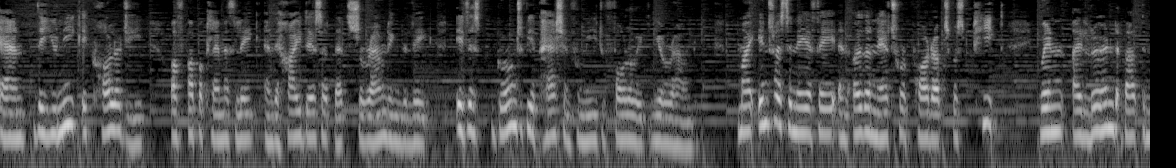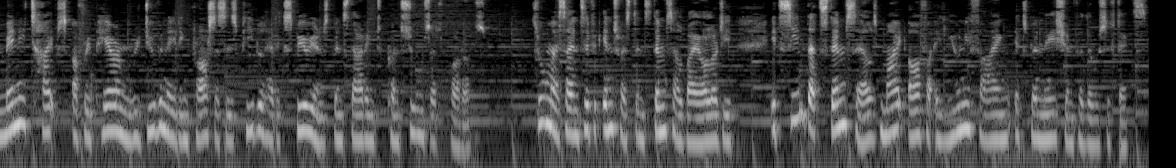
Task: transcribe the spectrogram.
and the unique ecology of Upper Klamath Lake and the high desert that's surrounding the lake. It has grown to be a passion for me to follow it year round. My interest in AFA and other natural products was piqued when I learned about the many types of repair and rejuvenating processes people had experienced when starting to consume such products. Through my scientific interest in stem cell biology, it seemed that stem cells might offer a unifying explanation for those effects.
